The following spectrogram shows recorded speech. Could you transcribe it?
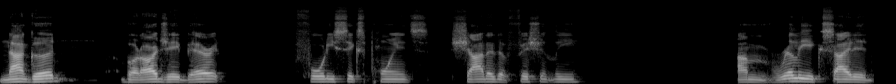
not good. But RJ Barrett, 46 points, shot it efficiently. I'm really excited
